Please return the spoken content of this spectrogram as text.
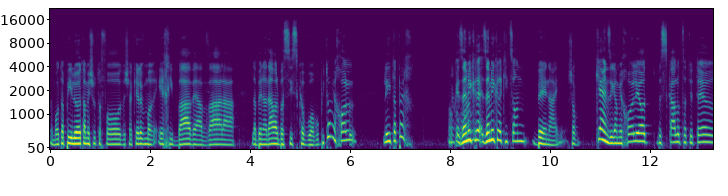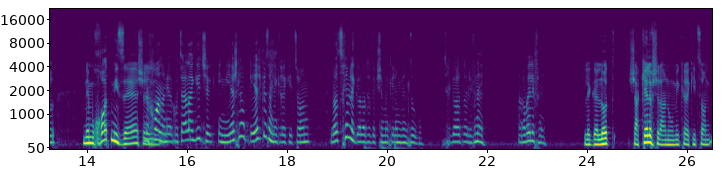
למרות הפעילויות המשותפות, ושהכלב מראה חיבה ואהבה לבן אדם על בסיס קבוע, והוא פתאום יכול להתהפך. אוקיי, זה נכון. מקרה, זה מקרה קיצון בעיניי. עכשיו, כן, זה גם יכול להיות בסקלות קצת יותר נמוכות מזה, של... נכון, אני רק רוצה להגיד שאם יש, לו, יש כזה מקרה קיצון, לא צריכים לגלות אותו כשמכירים בן זוג. צריך לגלות אותו לפני. הרבה לפני. לגלות שהכלב שלנו הוא מקרה קיצון.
